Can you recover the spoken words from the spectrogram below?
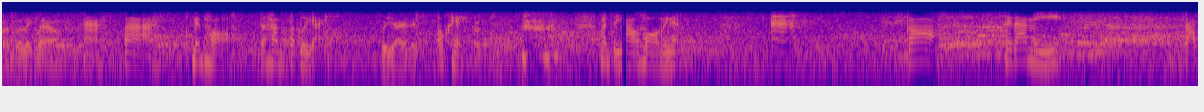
ปลาตัวเล็กแล้ว อะปลาไม่พอจะทำปลาตัวใหญ่ ตัวใหญ่เลย โอเคโอเคมันจะยาวพอไหมเนี่ยอะก็ใช้ด้านนี้ จับ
